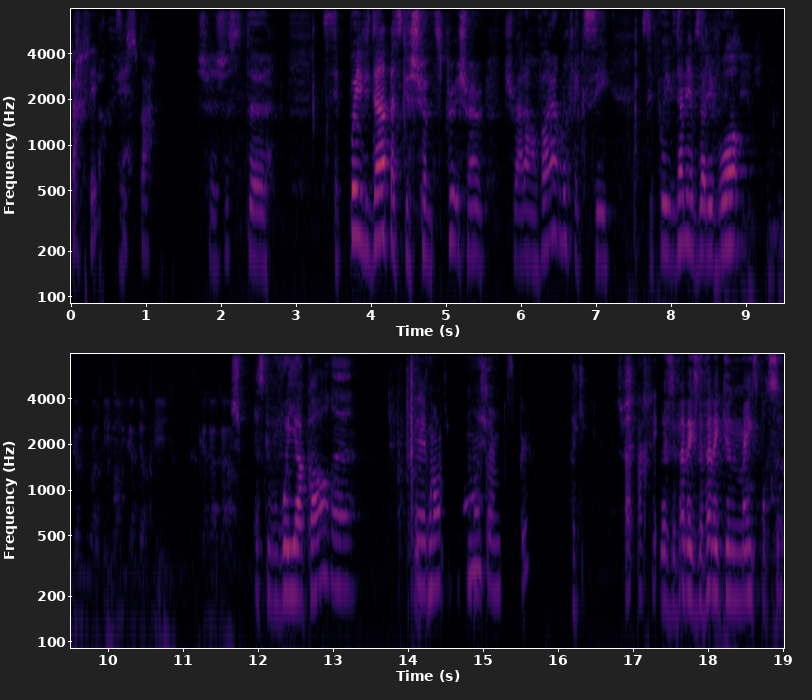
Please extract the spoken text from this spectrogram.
parfait. C'est super. Je vais juste. Euh, c'est pas évident parce que je suis un petit peu. Je suis, je suis à l'envers, là. Fait que c'est. C'est pas évident, mais vous allez voir. Est-ce que vous voyez encore euh, euh monte, un petit peu. OK. Ah, parfait. je, le fais avec, je le fais avec une main, c'est pour ça.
